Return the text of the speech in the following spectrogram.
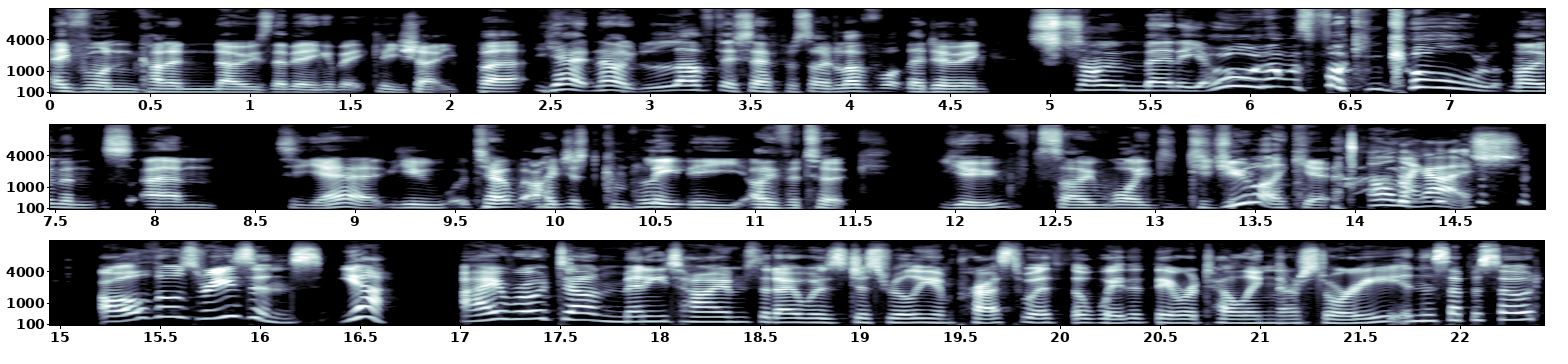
everyone kind of knows they're being a bit cliche. But yeah, no, love this episode, love what they're doing. So many, oh, that was fucking cool moments. Um, so yeah, you tell I just completely overtook you. So why did you like it? Oh my gosh. All those reasons. Yeah. I wrote down many times that I was just really impressed with the way that they were telling their story in this episode.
